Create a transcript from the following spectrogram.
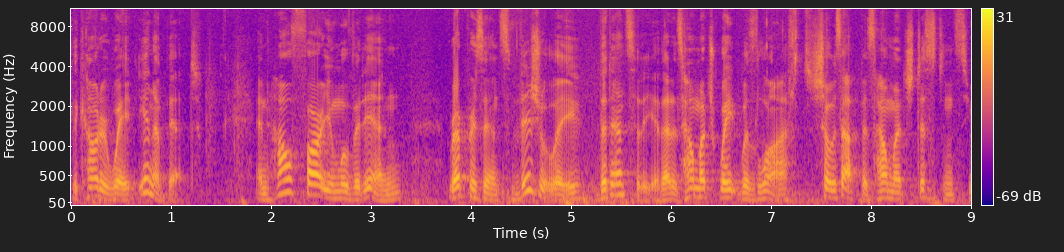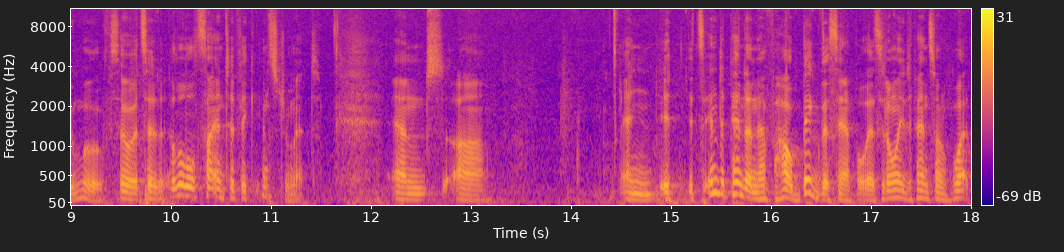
the counterweight in a bit. And how far you move it in represents visually the density. That is, how much weight was lost shows up as how much distance you move. So it's a, a little scientific instrument. And, uh, and it, it's independent of how big the sample is. It only depends on what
